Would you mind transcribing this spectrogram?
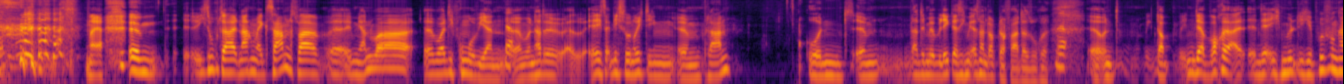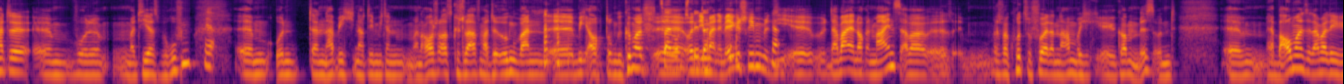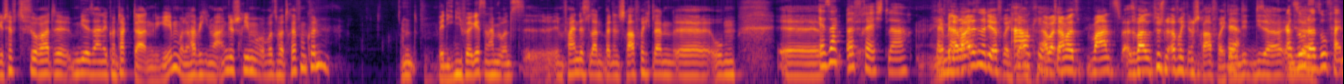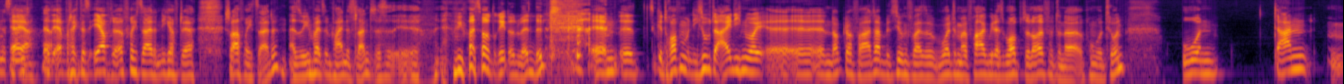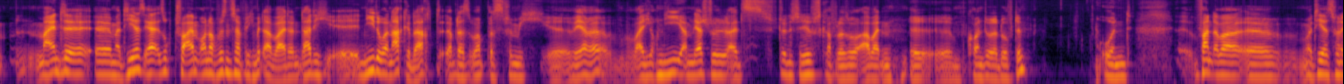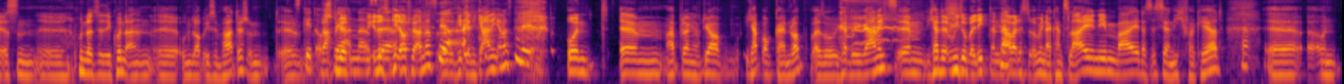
Naja, ähm, ich suchte halt nach dem Examen, das war äh, im Januar, äh, wollte ich promovieren Ja. ähm, und hatte also, ehrlich gesagt nicht so einen richtigen ähm, Plan. Und ähm, hatte mir überlegt, dass ich mir erstmal einen Doktorvater suche. Ja. Äh, und ich glaube, in der Woche, in der ich mündliche Prüfung hatte, ähm, wurde Matthias berufen. Ja. Ähm, und dann habe ich, nachdem ich dann meinen Rausch ausgeschlafen hatte, irgendwann äh, mich auch drum gekümmert äh, und ihm eine Mail geschrieben. Ja. Die, äh, da war er noch in Mainz, aber äh, das war kurz bevor er dann nach Hamburg äh, gekommen ist. Und ähm, Herr Baumann, der damalige Geschäftsführer, hatte mir seine Kontaktdaten gegeben. Und dann habe ich ihn mal angeschrieben, ob wir uns mal treffen können. Und werde ich nie vergessen, haben wir uns äh, im Feindesland bei den Strafrechtlern äh, oben. Äh, Er sagt Öffrechtler. ja, mittlerweile er- sind er die Öffrechtler. Ah, okay, aber okay. damals waren es, also war so zwischen Öffrecht und Strafrecht. Ja. Also die- dieser, Also so dieser, oder so Feindesland. Ja, ja. Also Ja. er wahrscheinlich das eher auf der Öffrechtsseite und nicht auf der Strafrechtsseite. Also jedenfalls im Feindesland, das äh, wie man es auch dreht und wendet, ähm, äh, getroffen. Und ich suchte eigentlich nur äh, einen Doktorvater, beziehungsweise wollte mal fragen, wie das überhaupt so läuft mit so einer Promotion. Und dann meinte äh, Matthias, er sucht vor allem auch noch wissenschaftliche Mitarbeiter. Und da hatte ich äh, nie drüber nachgedacht, ob das überhaupt was für mich äh, wäre, weil ich auch nie am Lehrstuhl als studentische Hilfskraft oder so arbeiten äh, äh, konnte oder durfte. Und fand aber äh, Matthias von der ersten äh, hundertstel Sekunde an äh, unglaublich sympathisch und äh, Es geht auch schwer mir, anders, Das ja. geht auch schwer anders, Ja. also geht ja nicht gar nicht anders. Und ähm, habe dann gesagt, ja, ich habe auch keinen Job, also ich hatte gar nichts. Ähm, ich hatte irgendwie so überlegt, dann Ja. arbeitest du irgendwie in der Kanzlei nebenbei, das ist ja nicht verkehrt. Äh, und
